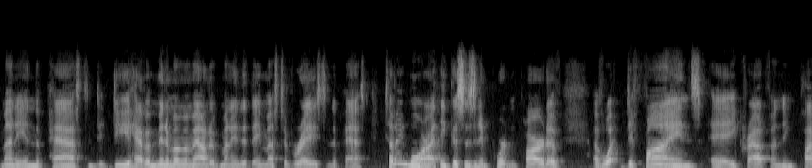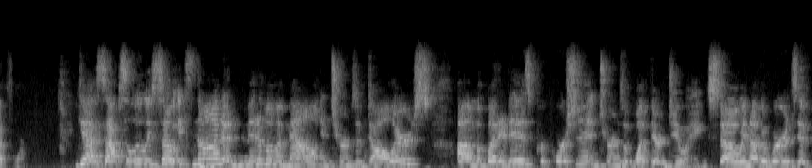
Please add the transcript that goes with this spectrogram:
money in the past? Do you have a minimum amount of money that they must have raised in the past? Tell me more. I think this is an important part of, of what defines a crowdfunding platform. Yes, absolutely. So it's not a minimum amount in terms of dollars um, but it is proportionate in terms of what they're doing. So, in other words, if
